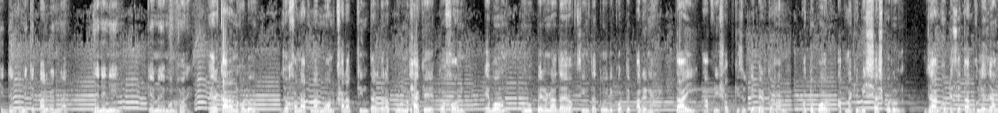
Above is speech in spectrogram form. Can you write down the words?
সিদ্ধান্ত নিতে পারবেন না। জেনে নিন কেন এমন হয়। এর কারণ হলো, যখন আপনার মন খারাপ, চিন্তার দ্বারা পূর্ণ থাকে, তখন এবং অনুপ্রেরণাদায়ক চিন্তা তৈরি করতে পারে না, তাই আপনি সব কিছুতে ব্যর্থ হন। অতপর আপনাকে বিশ্বাস করুন, যা ঘটেছে তা ভুলে যান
